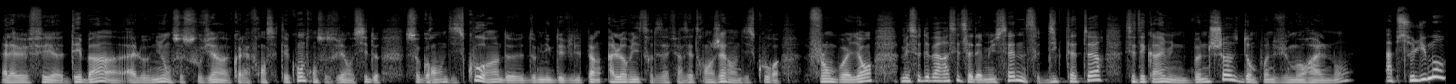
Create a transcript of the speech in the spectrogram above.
Elle avait fait euh, débat à l'ONU. On se souvient que la France était contre. On se souvient aussi de ce grand discours hein, de Dominique de Villepin, alors ministre des Affaires étrangères, un discours flamboyant. Mais se débarrasser de Saddam Hussein, ce dictateur, c'était quand même une bonne chose d'un point de vue moral, non? Absolument.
